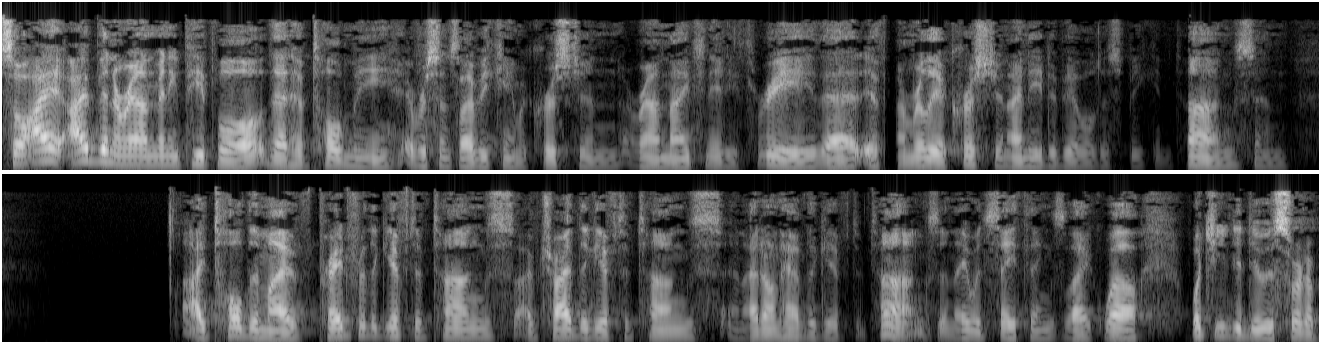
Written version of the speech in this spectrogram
So I, I've been around many people that have told me ever since I became a Christian around 1983 that if I'm really a Christian, I need to be able to speak in tongues. And I told them I've prayed for the gift of tongues, I've tried the gift of tongues, and I don't have the gift of tongues. And they would say things like, well, what you need to do is sort of,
